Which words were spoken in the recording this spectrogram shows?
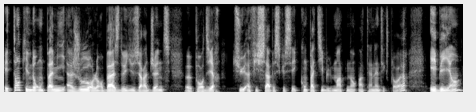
Et tant qu'ils n'auront pas mis à jour leur base de user agents euh, pour dire tu affiches ça parce que c'est compatible maintenant Internet Explorer, eh bien,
